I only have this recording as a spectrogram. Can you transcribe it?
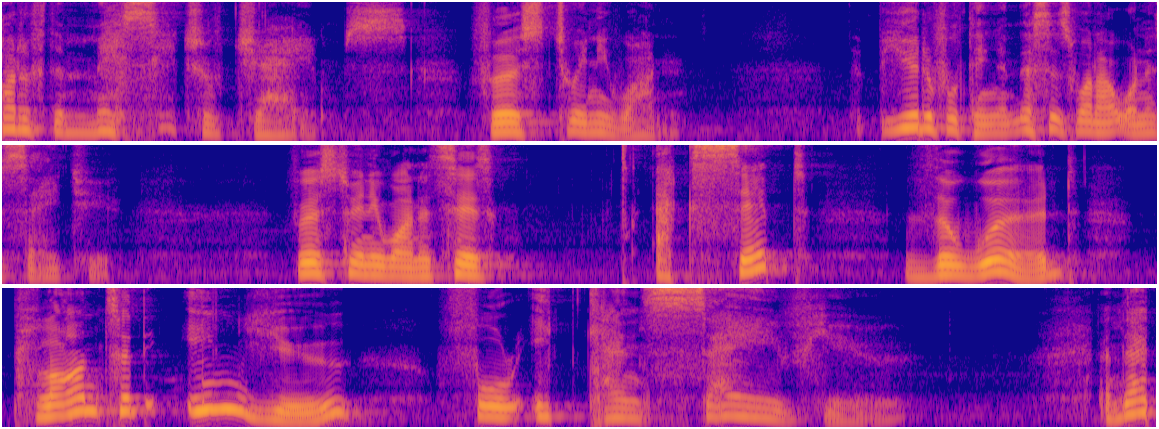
Part of the message of James, verse 21, the beautiful thing, and this is what I want to say to you. Verse 21, it says, Accept the word planted in you, for it can save you. And that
